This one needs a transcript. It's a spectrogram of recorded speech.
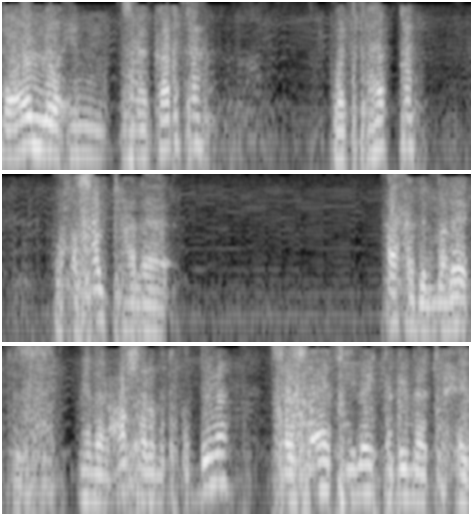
فيقول له إن ذاكرت واجتهدت وحصلت على أحد المراكز من العشر المتقدمة سوف آتي إليك بما تحب.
